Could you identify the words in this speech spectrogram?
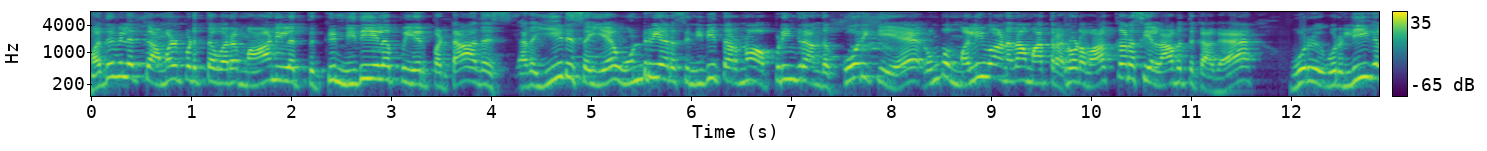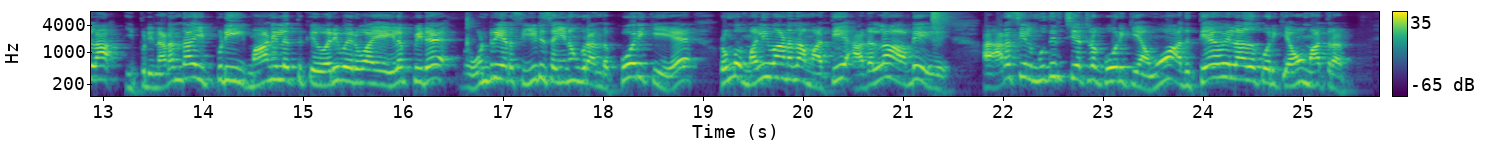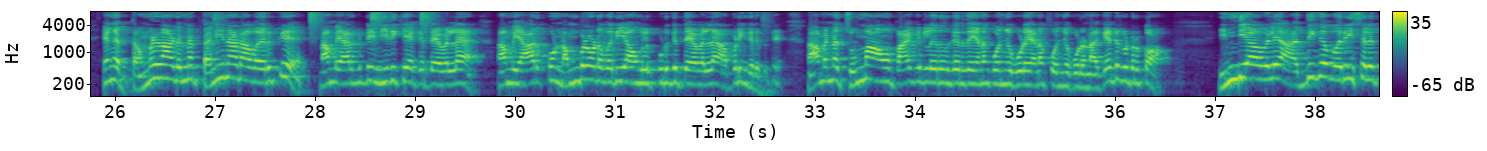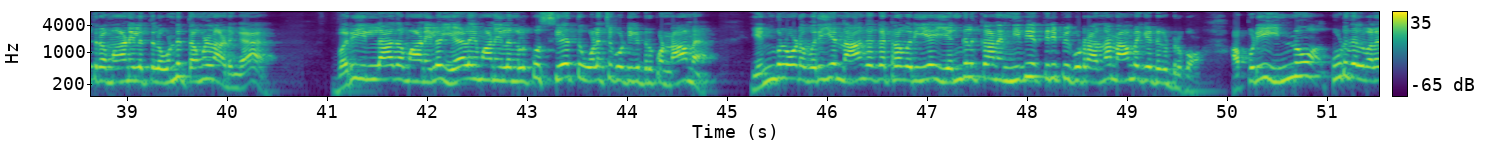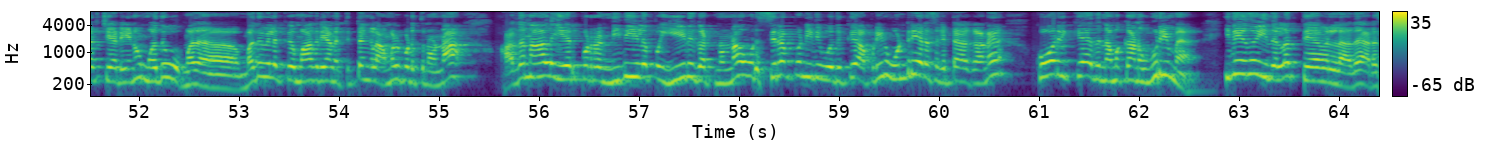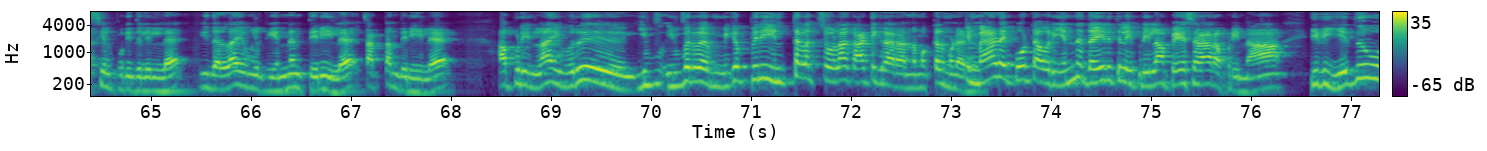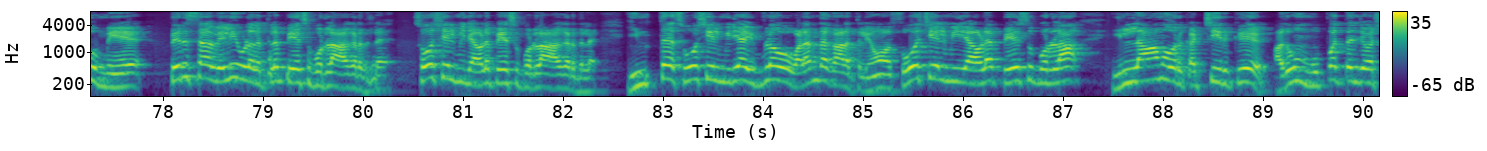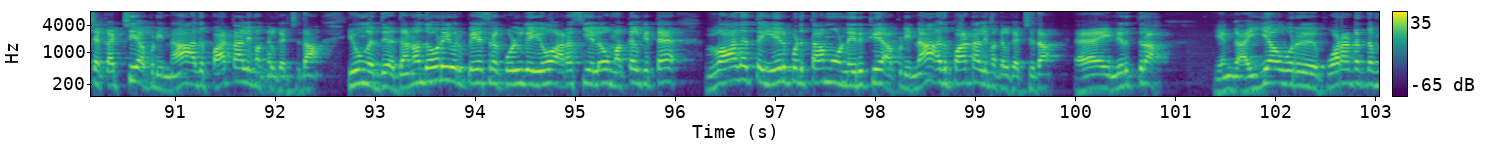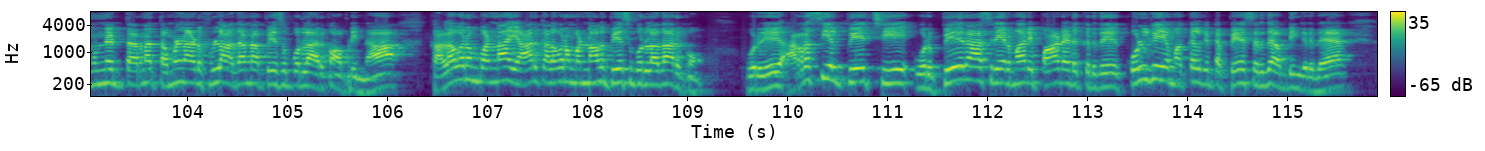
மதுவிலக்கு அமல்படுத்த வர மாநிலத்துக்கு நிதி இழப்பு ஏற்பட்டால் அதை அதை ஈடு செய்ய ஒன்றிய அரசு நிதி தரணும் அப்படிங்கிற அந்த கோரிக்கையை ரொம்ப மலிவானதாக மாத்துறாரு. அவரோட வாக்கரசியல் லாபத்துக்காக ஒரு ஒரு லீகலாக இப்படி நடந்தால் இப்படி மாநிலத்துக்கு வரி வருவாயை இழப்பீட ஒன்றிய அரசு ஈடு செய்யணுங்கிற அந்த கோரிக்கையை ரொம்ப மலிவானதாக மாற்றி அதெல்லாம் அப்படியே அரசியல் முதிர்ச்சியற்ற கோரிக்கையாகவும் அது தேவையில்லாத கோரிக்கையாகவும் மாற்றுறாரு ஏங்க தமிழ்நாடுன்னா தனி நாடாவா இருக்கு? நம்ம யாருக்கிட்டையும் நிதி கேட்க தேவையில்ல. நம்ம யாருக்கும் நம்மளோட வரி அவங்களுக்கு கொடுக்க தேவையில்ல அப்படிங்கிறதுக்கு. நாம என்ன சும்மா அவன் பாக்கெட்ல இருக்கிறது எனக்கு கொஞ்சம் கூட எனக்கு கொஞ்சம் கூட நான் கேட்டுக்கிட்டு இருக்கோம். இந்தியாவிலே அதிக வரி செலுத்துற மாநிலத்துல ஒண்ணு தமிழ்நாடுங்க. வரி இல்லாத மாநிலம் ஏழை மாநிலங்களுக்கும் சேர்த்து உழைச்சி கொட்டிக்கிட்டு இருக்கோம் நாம. எங்களோட வரியை நாங்கள் கட்டுற வரியை எங்களுக்கான நிதியை திருப்பி கொடுறாருன்னா நாம் கேட்டுக்கிட்டு இருக்கோம். அப்படி இன்னும் கூடுதல் வளர்ச்சி அடையணும் மது ம- மதுவிலக்கு மாதிரியான திட்டங்களை அமல்படுத்தணும்னா அதனால் ஏற்படுற நிதி இழப்பை ஈடு கட்டணும்னா ஒரு சிறப்பு நிதி ஒதுக்கு அப்படின்னு ஒன்றிய அரசு கிட்டக்கான கோரிக்கை அது நமக்கான உரிமை. இதே ஏதோ இதெல்லாம் தேவையில்லாத அரசியல் புரிதல் இல்லை. இதெல்லாம் இவங்களுக்கு என்னன்னு தெரியல சட்டம் தெரியல. அப்படின்லாம் இவர் இவ் இவரை மிகப்பெரிய இன்டலெக்சுவலாக காட்டிக்கிறாரு அந்த மக்கள் முன்னாடி. மேடை போட்டு அவர் என்ன தைரியத்தில் இப்படிலாம் பேசுகிறார் அப்படின்னா இது எதுவுமே பெருசாக வெளி உலகத்தில் பேசு பொருளாக ஆகிறதில்ல. சோஷியல் மீடியாவில் பேசு பொருளாக ஆகிறதில்ல. இந்த சோஷியல் மீடியா இவ்வளோ வளர்ந்த காலத்துலேயும் சோஷியல் மீடியாவில் பேசு பொருளாக இல்லாமல் ஒரு கட்சி இருக்குது அதுவும் முப்பத்தஞ்சு வருஷ கட்சி அப்படின்னா அது பாட்டாளி மக்கள் கட்சி தான். இவங்க தினந்தோறும் இவர் பேசுகிற கொள்கையோ அரசியலோ மக்கள்கிட்ட விவாதத்தை ஏற்படுத்தாமல் ஒன்று இருக்குது அப்படின்னா அது பாட்டாளி மக்கள் கட்சி தான். ஏய் நிறுத்துறா எங்கள் ஐயா ஒரு போராட்டத்தை முன்னெடுத்தாருன்னா தமிழ்நாடு ஃபுல்லாக அதான்டா பேசு பொருளாக இருக்கும். அப்படின்னா கலவரம் பண்ணால் யார் கலவரம் பண்ணாலும் பேசு பொருளாக தான் இருக்கும். ஒரு அரசியல் பேச்சு ஒரு பேராசிரியர் மாதிரி பாடம் எடுக்கிறது கொள்கையை மக்கள்கிட்ட பேசுறது அப்படிங்கிறத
